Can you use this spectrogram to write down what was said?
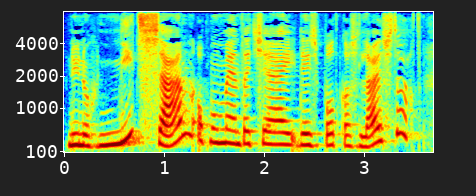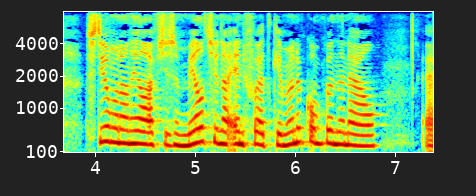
nu nog niet staan op het moment dat jij deze podcast luistert, stuur me dan heel eventjes een mailtje naar info.kimmunnekom.nl. Uh,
